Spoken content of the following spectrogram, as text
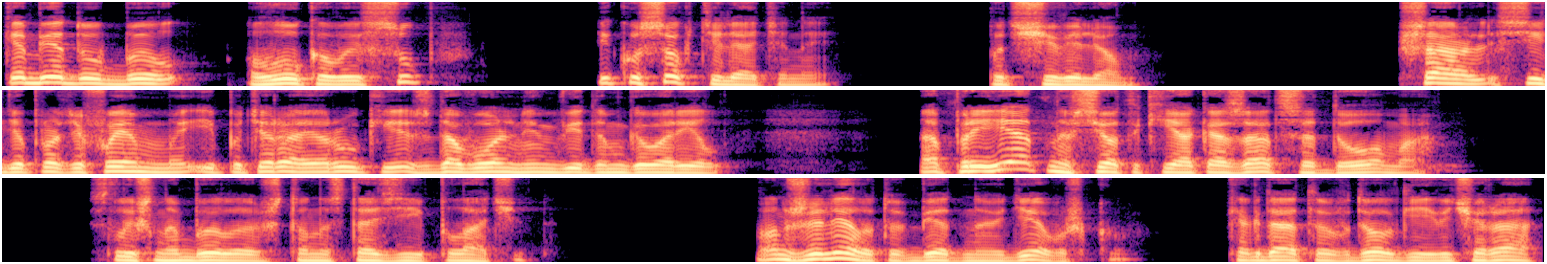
К обеду был луковый суп и кусок телятины под щавелем. Шарль, сидя против Эммы и потирая руки, с довольным видом говорил, «А приятно все-таки оказаться дома». Слышно было, что Настасия плачет. Он жалел эту бедную девушку. Когда-то в долгие вечера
